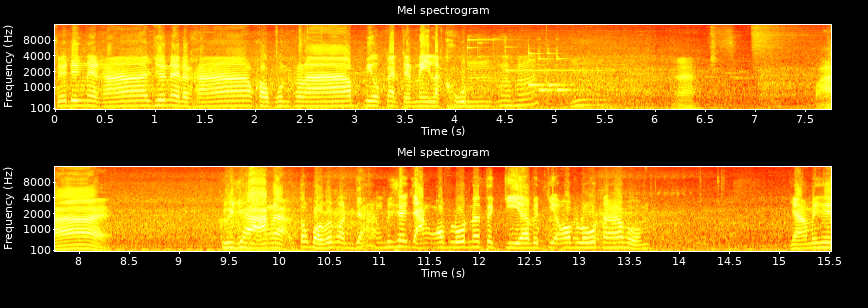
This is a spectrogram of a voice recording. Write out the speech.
ช่วยดึงหน่อยครับช่วยหน่อยนะครับขอบคุณครับมีโอกาสจะในละคุณอือฮึอะไปคือยางอะต้องบอกไว้ก่อนยางไม่ใช่ยางออฟโรดนะแต่เกียร์เป็นเกียร์ออฟโรดนะครับผมยางไม่ใช่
